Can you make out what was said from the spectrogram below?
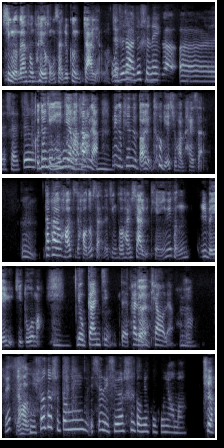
性冷淡风配个红伞就更扎眼了。我知道，就是那个呃谁，就是和江景一见嘛，他们俩、嗯那个片子导演特别喜欢拍伞，嗯他拍了好几好多伞的镜头，还是下雨天，因为可能日本也雨季多嘛。嗯，又干净，对，拍的很漂亮。嗯嗯，哎，然后你说的是东京仙女奇缘是东京灰姑娘吗？是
